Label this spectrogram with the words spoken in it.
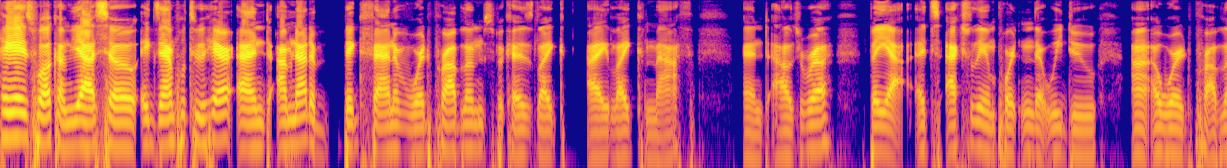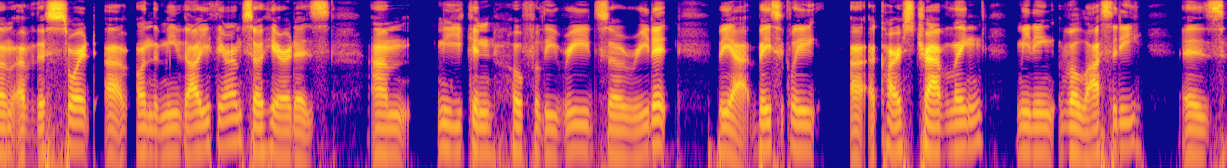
Hey guys, welcome. Yeah, so example two here, and I'm not a big fan of word problems because like I like math and algebra, but yeah, it's actually important that we do uh, a word problem of this sort uh, on the mean value theorem. So here it is. Um, you can hopefully read, so read it. But yeah, basically uh, a car's traveling, meaning velocity is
